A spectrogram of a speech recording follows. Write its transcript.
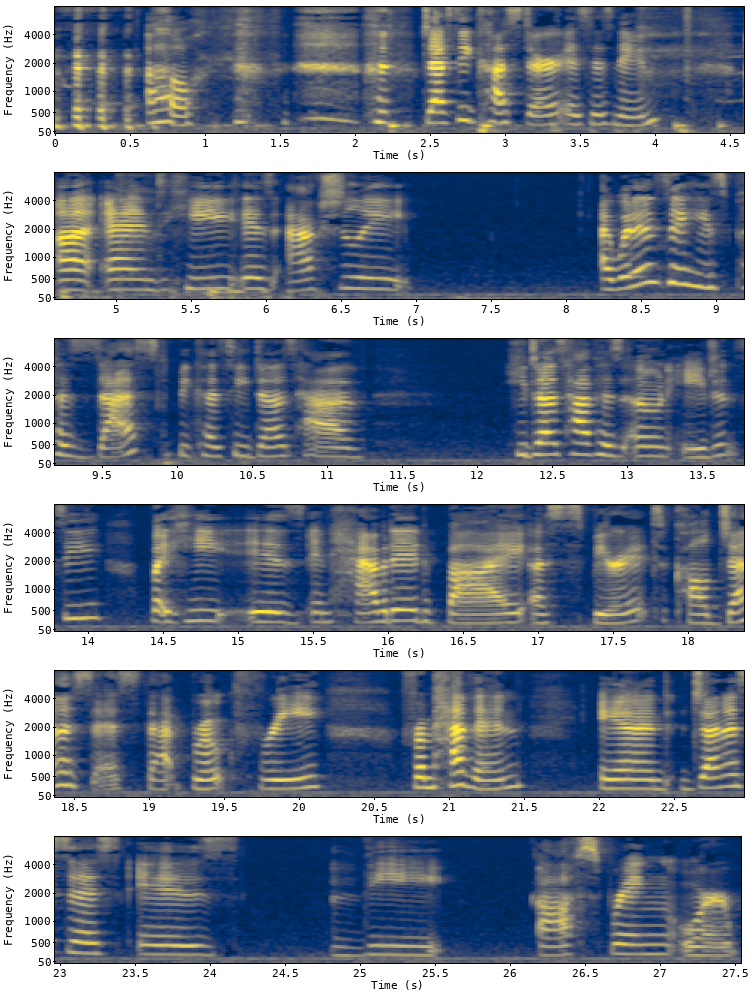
oh, Jesse Custer is his name, uh, and he is actually. I wouldn't say he's possessed because he does have he does have his own agency, but he is inhabited by a spirit called Genesis that broke free from heaven. And Genesis is the offspring or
